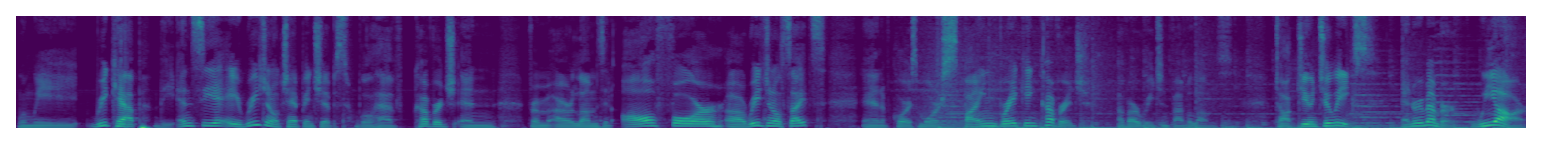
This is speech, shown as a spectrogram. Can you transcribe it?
when we recap the NCAA Regional Championships. We'll have coverage and from our alums in all four uh, regional sites, and of course, more spine breaking coverage of our Region 5 alums. Talk to you in two weeks. And remember, we are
